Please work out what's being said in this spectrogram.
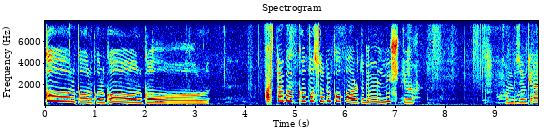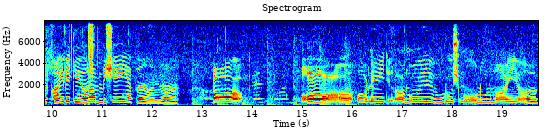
gol gol gol gol gol hatta ben kafasını kopardım ölmüştür Lan bizimkiler kaybediyor lan bir şey yapın la. Aa! Aa! O neydi lan? Öyle vuruş mu olur manyak?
